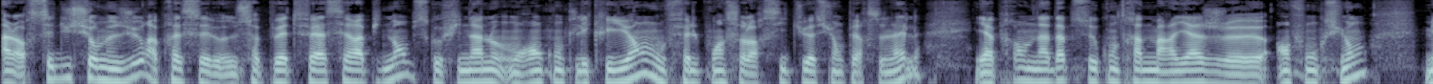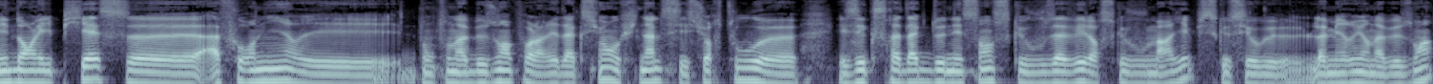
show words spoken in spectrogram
Alors c'est du sur-mesure, après ça peut être fait assez rapidement puisqu'au final on rencontre les clients, on fait le point sur leur situation personnelle et après on adapte ce contrat de mariage euh, en fonction, mais dans les pièces euh, à fournir et dont on a besoin pour la rédaction, au final c'est surtout euh, les extraits d'actes de naissance que vous avez lorsque vous vous mariez puisque c'est la mairie en a besoin,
